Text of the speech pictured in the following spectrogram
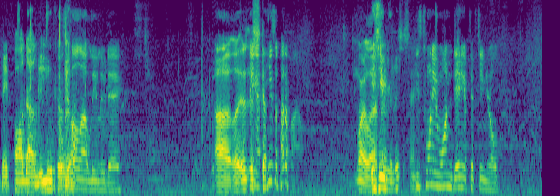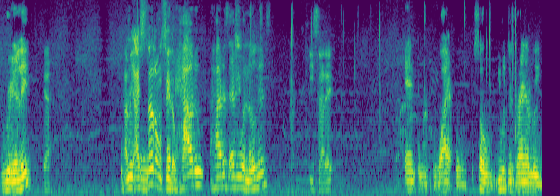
They called out Lilu It for was what? call out Lilu Day. Uh, it- Being it's got- he's a pedophile. more or less. Is he really? it's the same. He's 21 dating a 15 year old. Really? Yeah. I mean, I still don't see And the. how do how does everyone know this? He said it. And why? So you would just randomly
